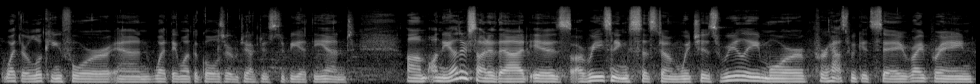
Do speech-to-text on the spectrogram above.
what they're looking for and what they want the goals or objectives to be at the end. Um, on the other side of that is a reasoning system, which is really more, perhaps we could say, right brain,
